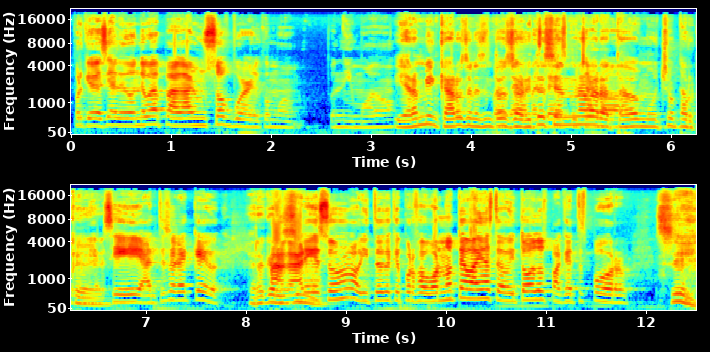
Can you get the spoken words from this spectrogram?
porque yo decía, ¿de dónde voy a pagar un software? Como, pues ni modo. Y eran bien caros en ese entonces. ahorita se han abaratado mucho porque. Sí, antes era que pagar eso. Ahorita es de que por favor no te vayas, te doy todos los paquetes por sí.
